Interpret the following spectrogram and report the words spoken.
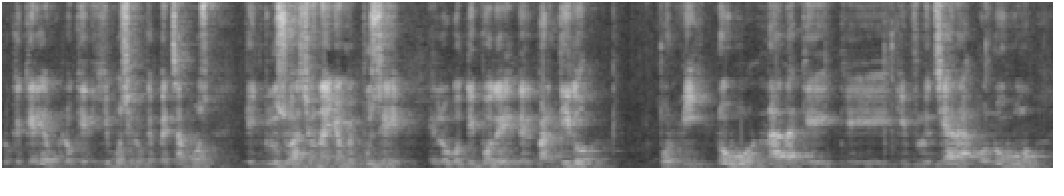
lo que queríamos, lo que dijimos y lo que pensamos, que incluso hace un año me puse el logotipo del partido por mí. No hubo nada que, que influenciara o no hubo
